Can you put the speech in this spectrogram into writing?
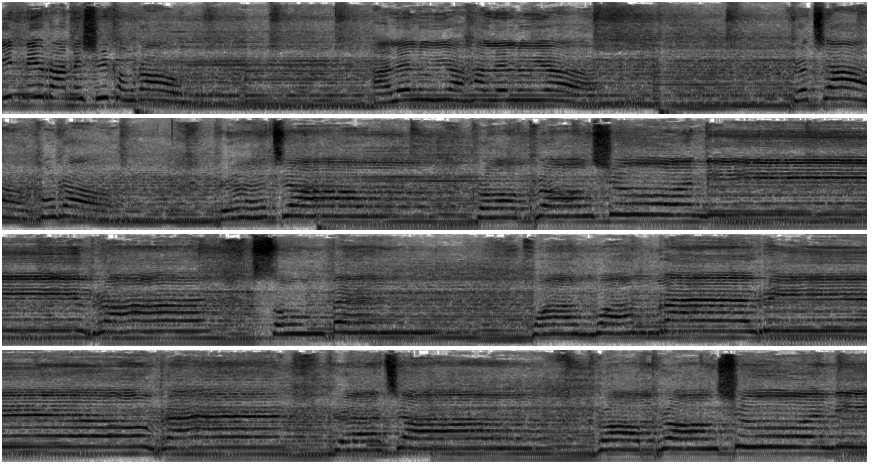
นิดนิรันดร์ในชีวิตของเราฮาเลลูยาฮาเลลูยาพระเจ้าของเรา พระเจ้าครอบครองชั่วนิรันดร์ทรงเป็นความหวังและเรียวแรงพระเจ้าครอบครองชั่วนิ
